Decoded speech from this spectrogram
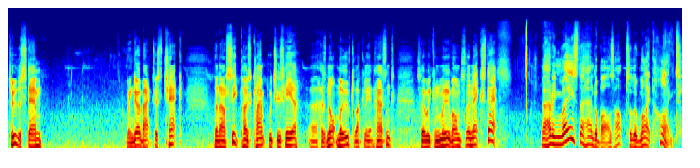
to the stem. We can go back just check that our seat post clamp which is here uh, has not moved. Luckily it hasn't. So we can move on to the next step now having raised the handlebars up to the right height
